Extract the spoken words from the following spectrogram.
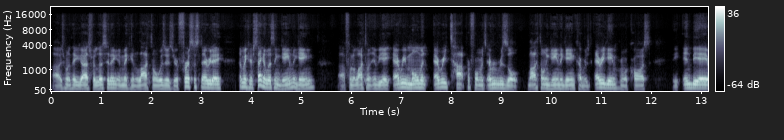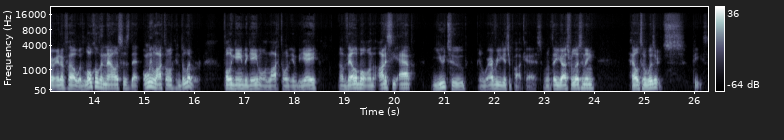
Uh, I just want to thank you guys for listening and making Locked On Wizards your first listen every day. Now make your second listen game to game uh, from the Locked On NBA. Every moment, every top performance, every result. Locked On Game to Game covers every game from across the NBA or NFL with local analysis that only Locked On can deliver. Follow Game to Game on Locked On NBA, available on the Odyssey app, YouTube, and wherever you get your podcast. I want to thank you guys for listening. Hell to Wizards. Peace.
